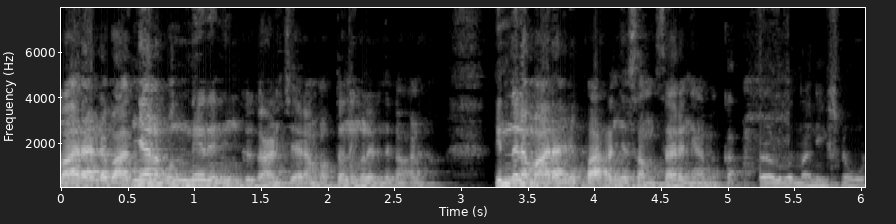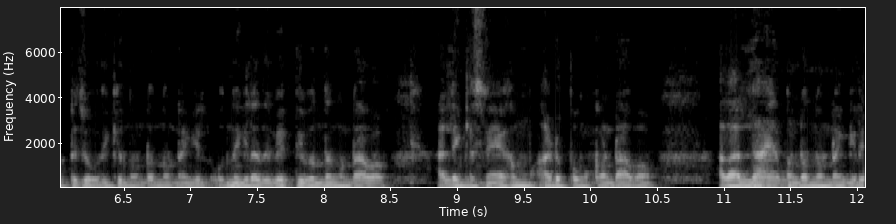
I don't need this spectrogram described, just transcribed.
മാരാരുടെ ഭാഗം ഞാൻ ഒന്നേ നിങ്ങൾക്ക് കാണിച്ചു തരാം. മൊത്തം നിങ്ങൾ ഇരുന്ന് കാണുക. ഇന്നലെ മാരാര് പറഞ്ഞ സംസാരം ഞാൻ വെക്കാം. ഒരാൾ വന്ന് അനീഷിന് വോട്ട് ചോദിക്കുന്നുണ്ടെന്നുണ്ടെങ്കിൽ ഒന്നുകിൽ അത് വ്യക്തിബന്ധം കൊണ്ടാവാം അല്ലെങ്കിൽ സ്നേഹം അടുപ്പമൊക്കെ ഉണ്ടാവാം അതല്ല എന്നുണ്ടെന്നുണ്ടെങ്കിൽ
